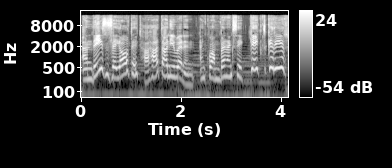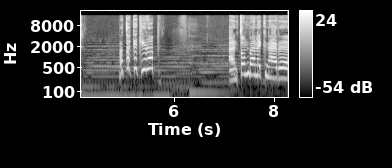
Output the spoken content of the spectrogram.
En deze zei altijd, je gaat dat niet winnen. En kwam binnen en ik zei, kijk een keer hier. Wat ik hier heb. En toen ben ik naar uh,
